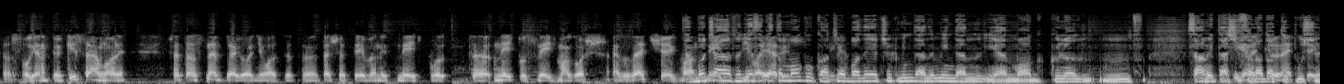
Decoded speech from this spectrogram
azt fogja nekünk kiszámolni tehát a Snapdragon 855 esetében itt 4, 4 plusz 4 magos ez az egység. Van bocsánat, hogy ezeket erős. a magokat igen. jobban értsük, minden, minden ilyen mag külön mm, számítási igen, feladat típusú.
